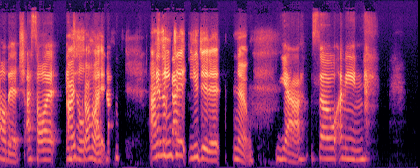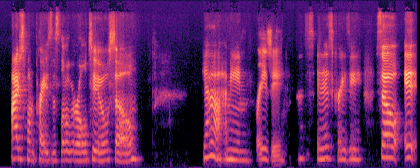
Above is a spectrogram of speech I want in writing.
oh bitch, I saw it. I saw it. I And seen fact- it. You did it. No. Yeah. So I mean, I just want to praise this little girl too. So yeah, I mean, Crazy. It is crazy. So it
